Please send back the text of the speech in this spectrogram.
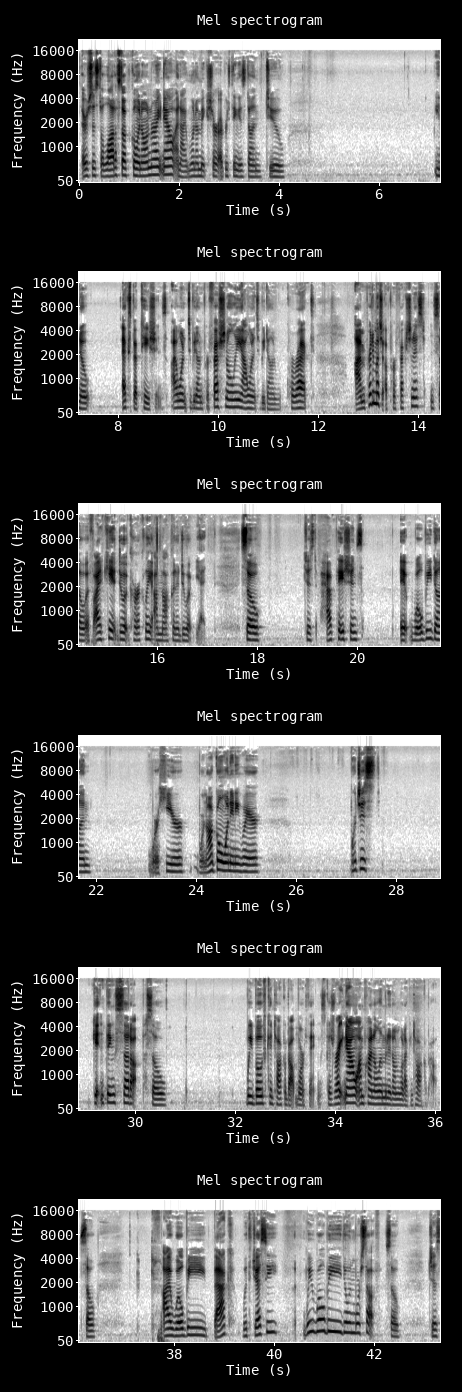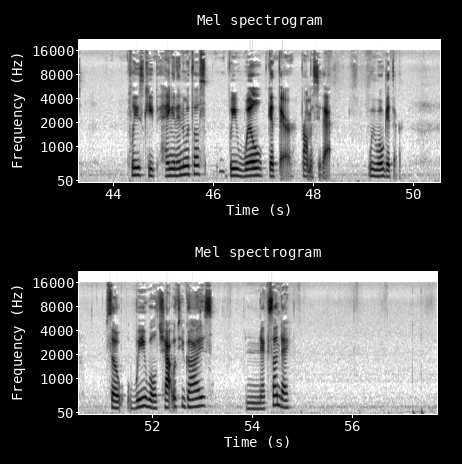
there's just a lot of stuff going on right now and I want to make sure everything is done to you know expectations. I want it to be done professionally. I want it to be done correct. I'm pretty much a perfectionist, and so if I can't do it correctly, I'm not going to do it yet. So just have patience. It will be done. We're here. We're not going anywhere. We're just getting things set up so we both can talk about more things. Because right now, I'm kind of limited on what I can talk about. So I will be back with Jesse. We will be doing more stuff. So just please keep hanging in with us. We will get there. Promise you that. We will get there. So we will chat with you guys next Sunday.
